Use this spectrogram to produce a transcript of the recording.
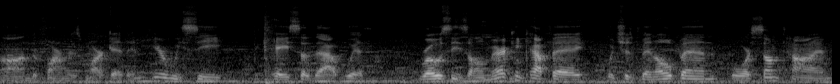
on the farmers market, and here we see a case of that with Rosie's All American Cafe, which has been open for some time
